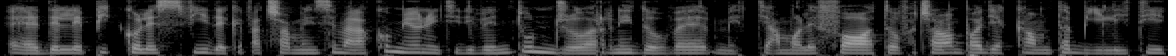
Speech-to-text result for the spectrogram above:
eh, delle piccole sfide che facciamo insieme alla community di 21 giorni dove mettiamo le foto, facciamo un po' di accountability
